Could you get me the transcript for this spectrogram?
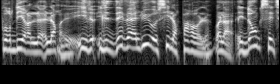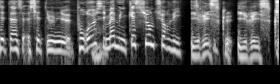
pour dire, leur, ils, ils dévaluent aussi leurs paroles. Voilà. Et donc, c'est un, une, pour eux, c'est même une question de survie. Ils risquent, ils risquent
